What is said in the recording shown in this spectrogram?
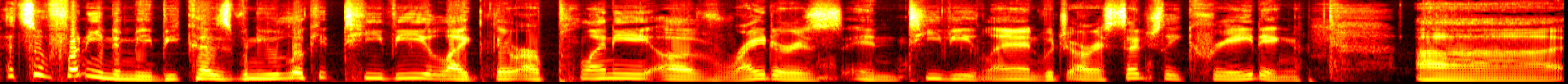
That's so funny to me because when you look at TV, like there are plenty of writers in TV land which are essentially creating uh,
